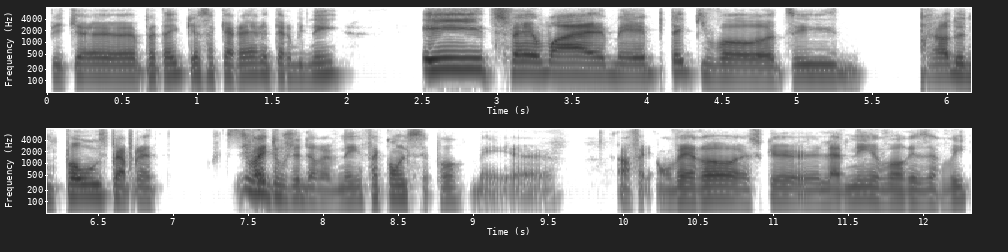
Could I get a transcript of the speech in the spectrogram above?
puis que peut-être que sa carrière est terminée. Et tu fais, ouais, mais peut-être qu'il va prendre une pause, puis après, il va être obligé de revenir. Fait qu'on ne le sait pas. Mais euh, enfin, on verra ce que l'avenir va réserver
